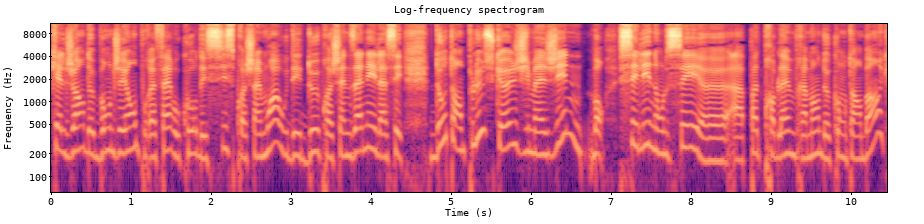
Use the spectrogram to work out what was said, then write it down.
quel genre de bond de géant on pourrait faire au cours des six prochains mois? Ou des deux prochaines années. Là, c'est d'autant plus que j'imagine, bon, Céline, on le sait, euh, a pas de problème vraiment de compte en banque,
